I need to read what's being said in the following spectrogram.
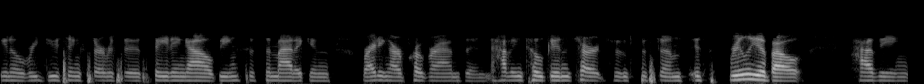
you know reducing services, fading out, being systematic, and writing our programs and having token charts and systems. It's really about having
